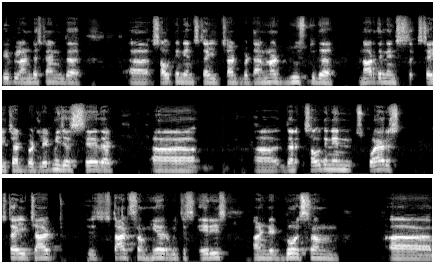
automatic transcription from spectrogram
people understand the south indian style chart but i'm not used to the north indian style chart but let me just say that the south indian square style chart is, starts from here which is aries and it goes from uh,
